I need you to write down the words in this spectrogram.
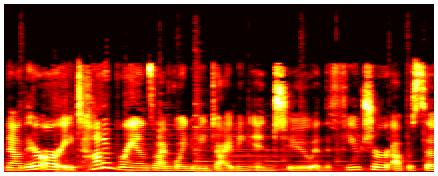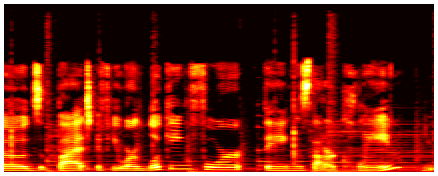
Now, there are a ton of brands that I'm going to be diving into in the future episodes, but if you are looking for things that are clean, you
